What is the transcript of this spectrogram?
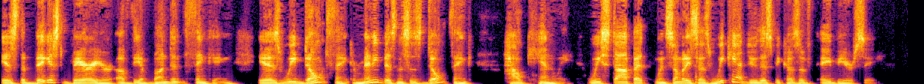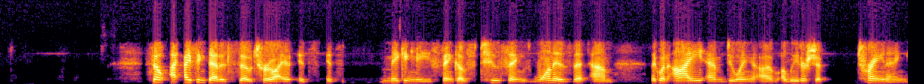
is the biggest barrier of the abundant thinking is we don't think or many businesses don't think how can we? We stop at when somebody says we can't do this because of a b or c. So i, I think that is so true. I, it's it's making me think of two things one is that um, like when i am doing a, a leadership training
